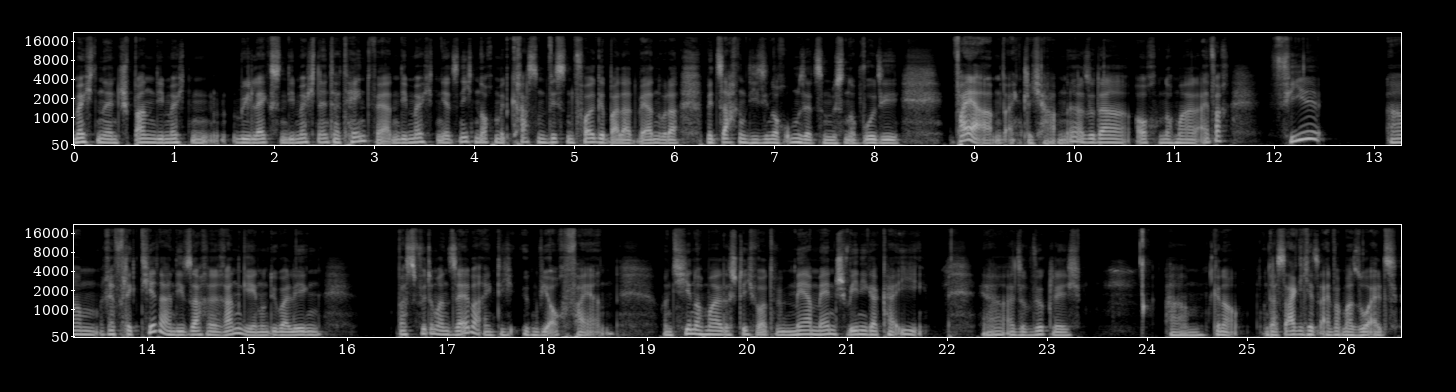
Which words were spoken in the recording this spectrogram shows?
möchten entspannen, die möchten relaxen, die möchten entertained werden, die möchten jetzt nicht noch mit krassem Wissen vollgeballert werden oder mit Sachen, die sie noch umsetzen müssen, obwohl sie Feierabend eigentlich haben. Ne? Also da auch nochmal einfach viel ähm, reflektierter an die Sache rangehen und überlegen, was würde man selber eigentlich irgendwie auch feiern? Und hier nochmal das Stichwort mehr Mensch, weniger KI. Ja, also wirklich, ähm, genau. Und das sage ich jetzt einfach mal so als,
